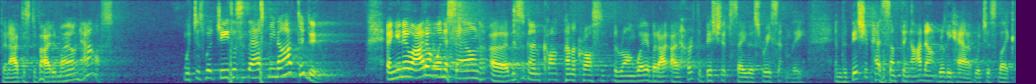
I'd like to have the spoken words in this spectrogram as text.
then I've just divided my own house, which is what Jesus has asked me not to do. And you know, I don't want to sound, uh, this is going to come across the wrong way, but I, I heard the bishop say this recently. And the bishop has something I don't really have, which is like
